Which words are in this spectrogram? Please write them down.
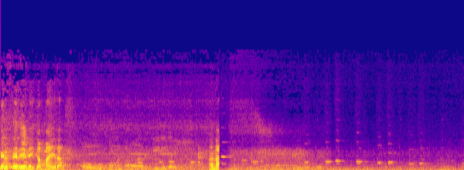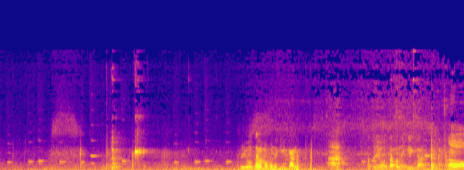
Filter ini gamay ra. Oo, kung man tamo na kili dai. Ana. Toyota man ko nagikan. Ha? Sa Toyota pa nagikan. Oo.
